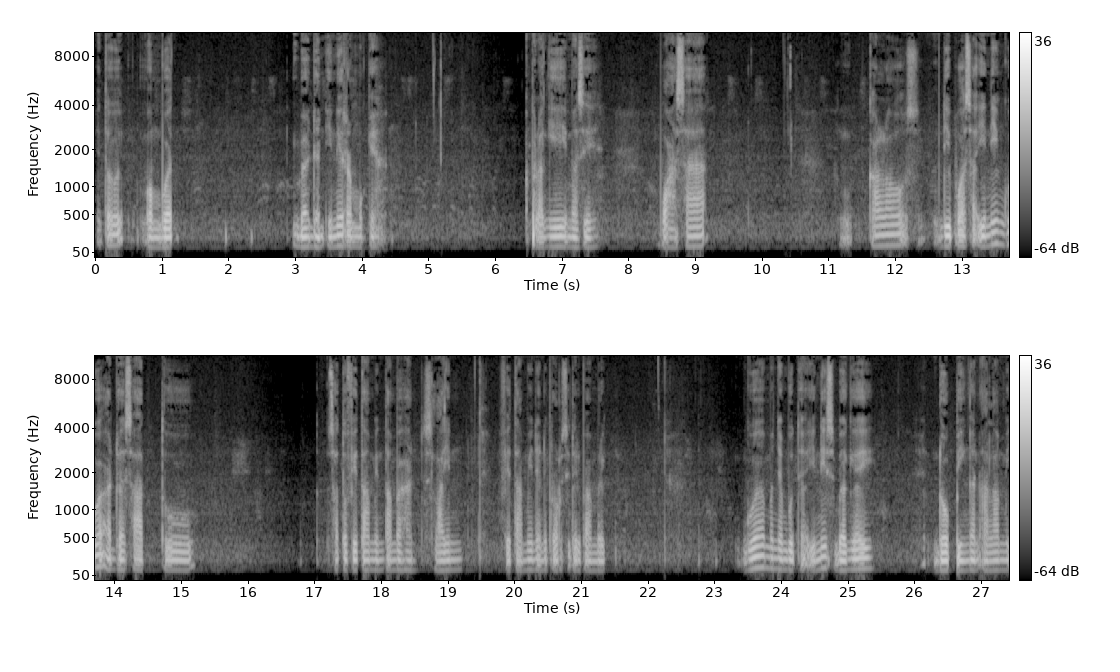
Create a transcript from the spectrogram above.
Itu membuat badan ini remuk ya. Apalagi masih puasa. Kalau di puasa ini gue ada satu satu vitamin tambahan selain vitamin yang diproduksi dari pabrik gue menyebutnya ini sebagai dopingan alami.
